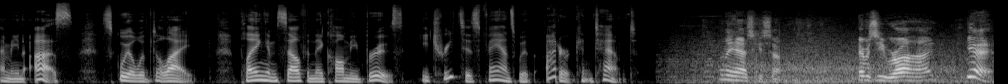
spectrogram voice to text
I mean us, squeal with delight. Playing himself in They Call Me Bruce, he treats his fans with utter contempt. Let me ask you something. Ever see Rawhide? Yeah,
